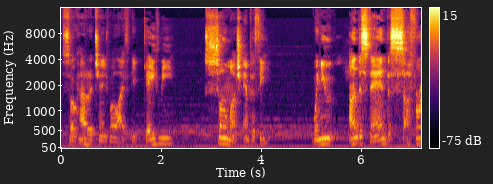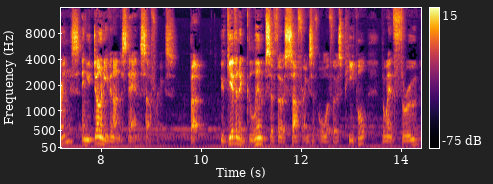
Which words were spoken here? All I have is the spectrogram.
So, how did it change my life? It gave me so much empathy. When you understand the sufferings, and you don't even understand the sufferings, you're given a glimpse of those sufferings of all of those people that went through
